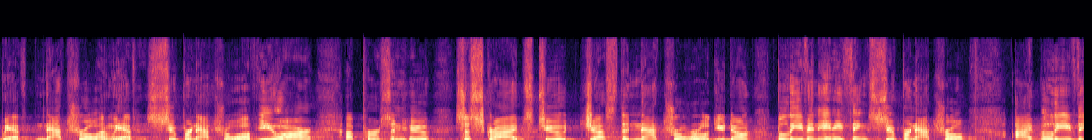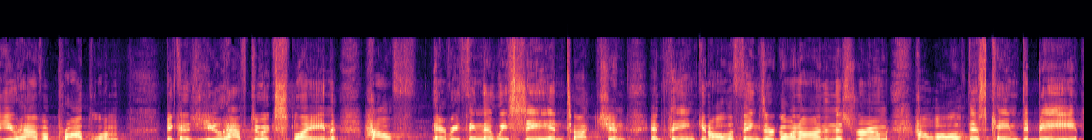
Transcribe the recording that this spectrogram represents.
we have natural and we have supernatural. Well, if you are a person who subscribes to just the natural world, you don't believe in anything supernatural, I believe that you have a problem because you have to explain how everything that we see and touch and, and think and all the things that are going on in this room, how all of this came to be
